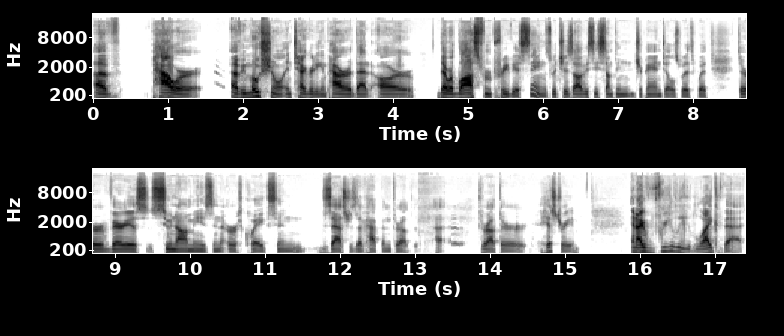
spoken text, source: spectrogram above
of power, of emotional integrity and power that are that were lost from previous things, which is obviously something Japan deals with with their various tsunamis and earthquakes and disasters that have happened throughout uh, throughout their history. And I really like that.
